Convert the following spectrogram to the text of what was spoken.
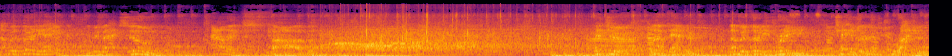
Number 38, he'll be back soon, Alex Cobb. Pitcher, left-hander, number 33, Taylor Rogers.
